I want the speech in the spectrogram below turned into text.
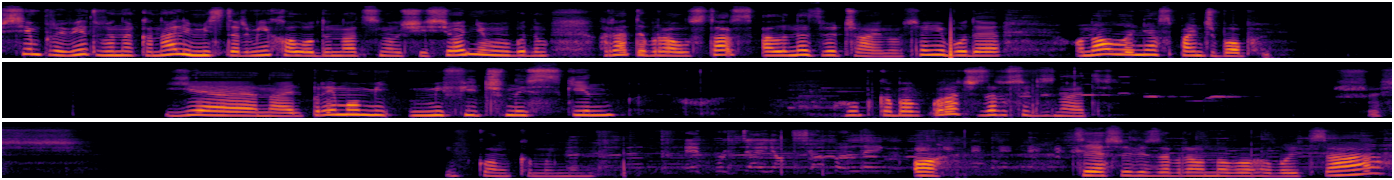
Всім привіт! Ви на каналі Містер Міхал 1106. Сьогодні ми будемо грати Brawl Stars, але не звичайно. Сьогодні буде оновлення Спанч Боб. Є на Ель Примо мі- міфічний скін. Губка Боб. Коротше, зараз все дізнаєтесь. Щось. Іконка мені. О! Це я собі забрав нового бойця.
